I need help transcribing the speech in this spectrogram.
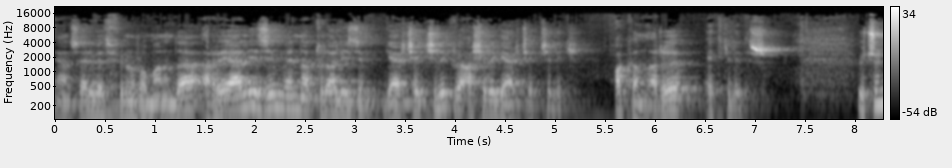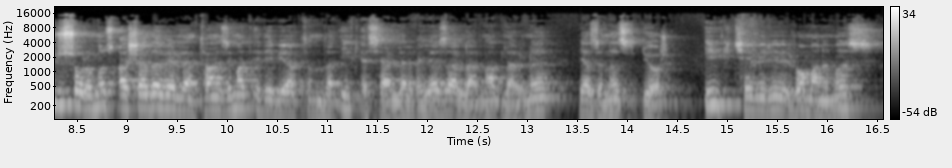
yani Servet Fünun romanında realizm ve naturalizm, gerçekçilik ve aşırı gerçekçilik akımları etkilidir. Üçüncü sorumuz aşağıda verilen Tanzimat Edebiyatı'nda ilk eserler ve yazarların adlarını yazınız diyor. İlk çeviri romanımız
